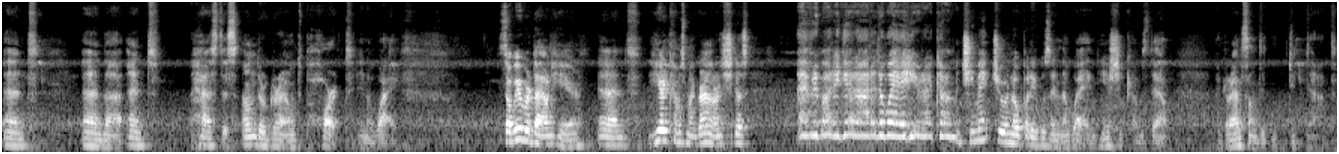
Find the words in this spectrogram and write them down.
and and uh, and has this underground part in a way. So we were down here, and here comes my grandmother, and she goes, Everybody get out of the way, here I come. And she made sure nobody was in the way. And here she comes down. My grandson didn't do that.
